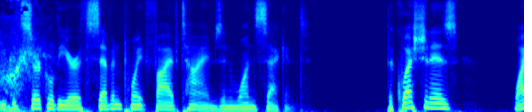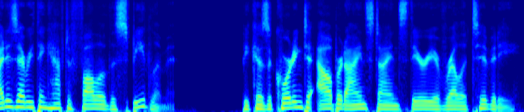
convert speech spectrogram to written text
you could circle the Earth 7.5 times in one second. The question is, why does everything have to follow the speed limit? Because according to Albert Einstein's theory of relativity,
